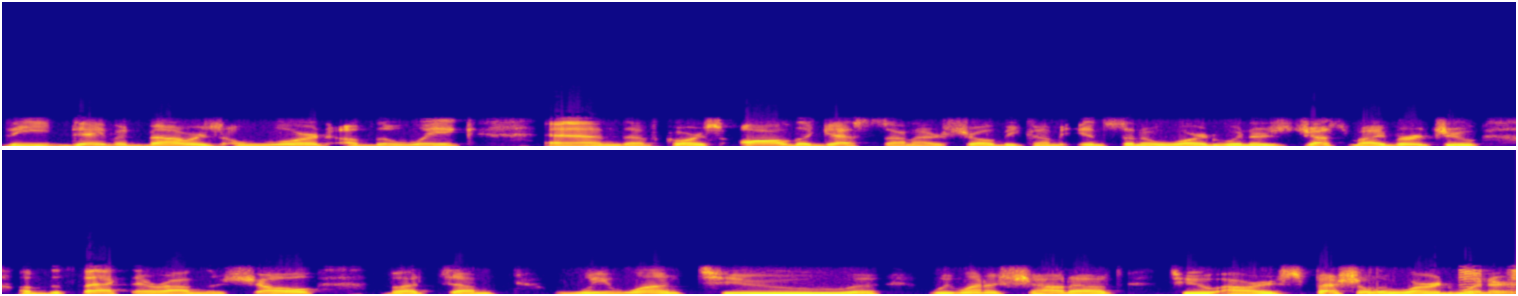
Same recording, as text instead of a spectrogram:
the David Bowers Award of the Week. And of course, all the guests on our show become instant award winners just by virtue of the fact they're on the show. But um, we want to uh, we want to shout out to our special award winners.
